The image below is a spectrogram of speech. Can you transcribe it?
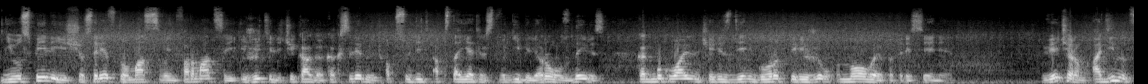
Не успели еще средства массовой информации и жители Чикаго как следует обсудить обстоятельства гибели Роуз Дэвис, как буквально через день город пережил новое потрясение. Вечером 11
